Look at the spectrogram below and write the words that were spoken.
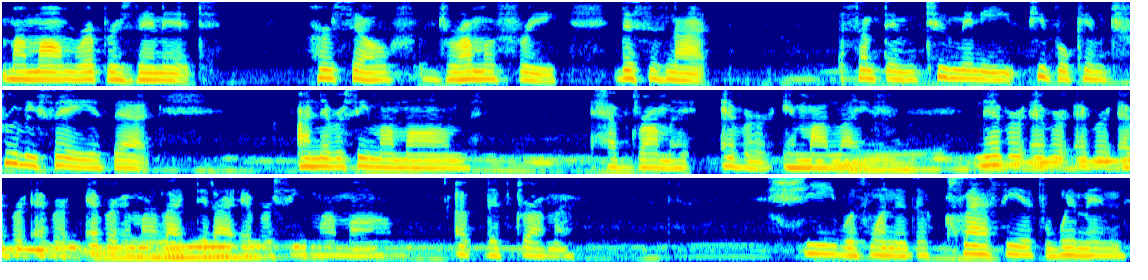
my mom represented herself drama free. This is not something too many people can truly say is that I never see my mom have drama ever in my life. Never, ever, ever, ever, ever, ever in my life did I ever see my mom uplift drama. She was one of the classiest women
